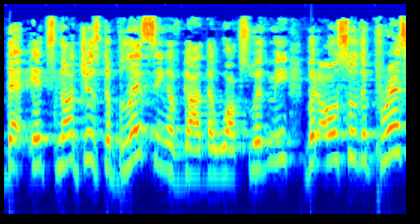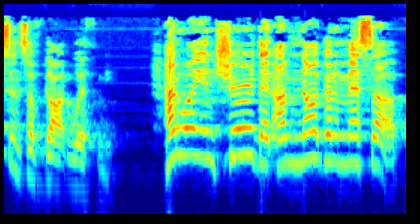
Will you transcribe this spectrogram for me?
that it's not just the blessing of God that walks with me, but also the presence of God with me? How do I ensure that I'm not going to mess up?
